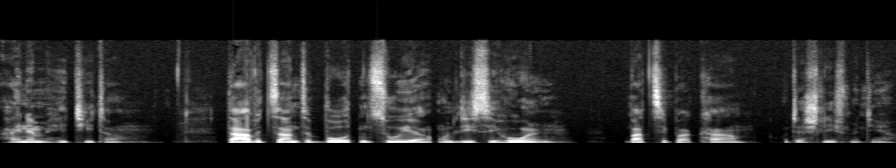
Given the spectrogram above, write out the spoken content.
einem Hethiter. David sandte Boten zu ihr und ließ sie holen. Bathseba kam und er schlief mit ihr.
